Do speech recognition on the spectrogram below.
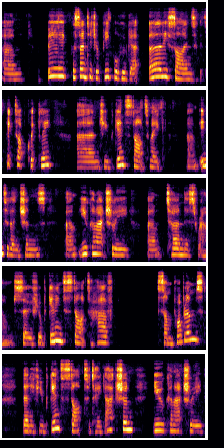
um, a big percentage of people who get early signs, if it's picked up quickly and you begin to start to make um, interventions, um, you can actually um, turn this round. So if you're beginning to start to have some problems, then if you begin to start to take action, you can actually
